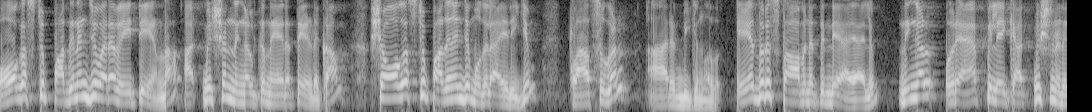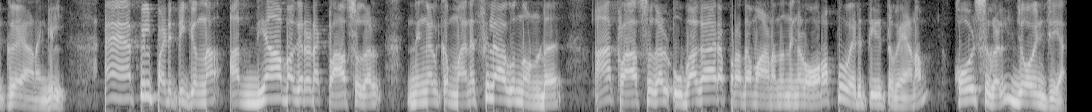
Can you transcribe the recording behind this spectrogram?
ഓഗസ്റ്റ് പതിനഞ്ച് വരെ വെയിറ്റ് ചെയ്യേണ്ട. അഡ്മിഷൻ നിങ്ങൾക്ക് നേരത്തെ എടുക്കാം. പക്ഷെ ഓഗസ്റ്റ് പതിനഞ്ച് മുതലായിരിക്കും ക്ലാസ്സുകൾ ആരംഭിക്കുന്നത്. ഏതൊരു സ്ഥാപനത്തിന്റെ ആയാലും നിങ്ങൾ ഒരു ആപ്പിലേക്ക് അഡ്മിഷൻ എടുക്കുകയാണെങ്കിൽ ആ ആപ്പിൽ പഠിപ്പിക്കുന്ന അധ്യാപകരുടെ ക്ലാസ്സുകൾ നിങ്ങൾക്ക് മനസ്സിലാകുന്നുണ്ട്. ആ ക്ലാസ്സുകൾ ഉപകാരപ്രദമാണെന്ന് നിങ്ങൾ ഉറപ്പുവരുത്തിയിട്ട് വേണം കോഴ്സുകളിൽ ജോയിൻ ചെയ്യാൻ.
